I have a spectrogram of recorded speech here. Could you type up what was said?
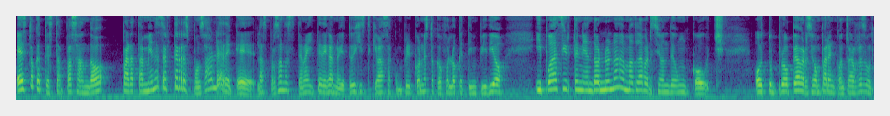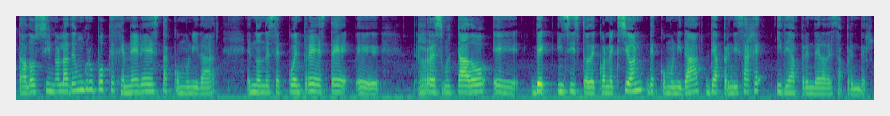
esto que te está pasando para también hacerte responsable de que las personas que estén ahí te digan, oye, tú dijiste que ibas a cumplir con esto, que fue lo que te impidió. Y puedas ir teniendo no nada más la versión de un coach o tu propia versión para encontrar resultados, sino la de un grupo que genere esta comunidad en donde se encuentre este... Eh, resultado eh, de, insisto, de conexión, de comunidad, de aprendizaje y de aprender a desaprender.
